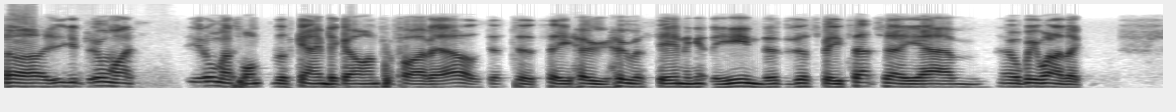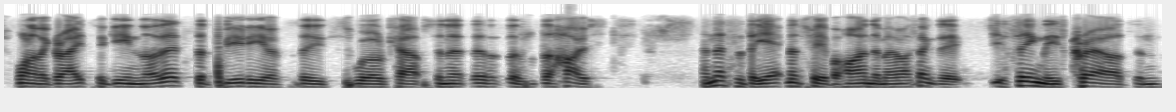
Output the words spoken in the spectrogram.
Oh, you'd almost you'd almost want this game to go on for five hours just to see who who was standing at the end. It'd just be such a um, it'll be one of the one of the greats again. That's the beauty of these World Cups and it, the, the, the hosts and this is the atmosphere behind them. And I think that you're seeing these crowds and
